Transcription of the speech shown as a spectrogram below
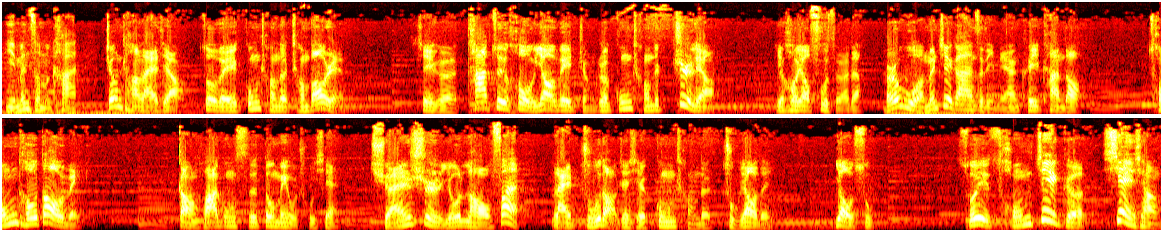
你们怎么看？正常来讲，作为工程的承包人，这个他最后要为整个工程的质量以后要负责的。而我们这个案子里面可以看到，从头到尾，港华公司都没有出现，全是由老范来主导这些工程的主要的要素。所以从这个现象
